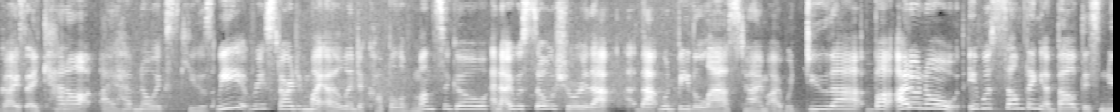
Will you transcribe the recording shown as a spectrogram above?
Guys, I cannot, I have no excuse. We restarted my island a couple of months ago and I was so sure that that would be the last time I would do that. But I don't know, it was something about this new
